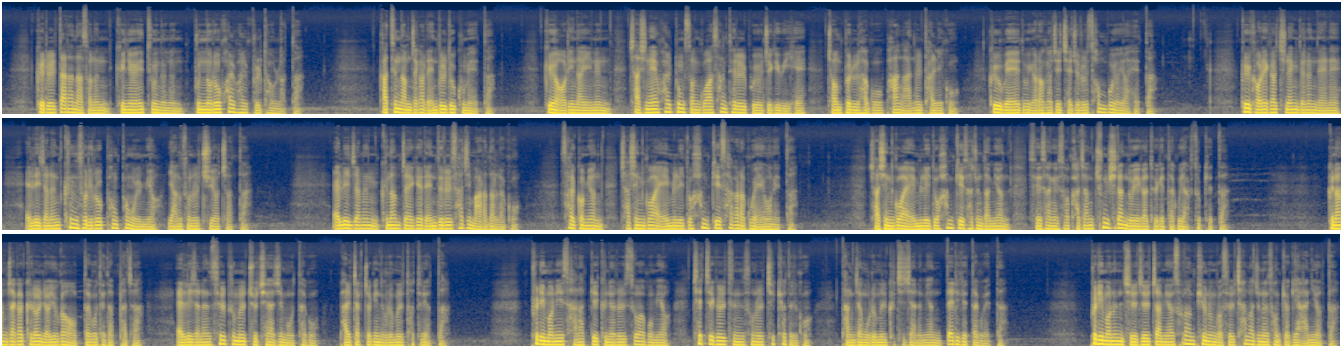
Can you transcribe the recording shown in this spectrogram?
그를 따라 나서는 그녀의 두 눈은 분노로 활활 불타올랐다. 같은 남자가 랜들도 구매했다. 그 어린아이는 자신의 활동성과 상태를 보여주기 위해 점프를 하고 방 안을 달리고 그 외에도 여러 가지 재주를 선보여야 했다. 그 거래가 진행되는 내내 엘리자는 큰 소리로 펑펑 울며 양손을 쥐어짰다. 엘리자는 그 남자에게 랜드를 사지 말아달라고 살 거면 자신과 에밀리도 함께 사가라고 애원했다. 자신과 에밀리도 함께 사준다면 세상에서 가장 충실한 노예가 되겠다고 약속했다. 그 남자가 그럴 여유가 없다고 대답하자 엘리자는 슬픔을 주체하지 못하고 발작적인 울음을 터뜨렸다. 프리먼이 사납게 그녀를 쏘아보며 채찍을 든 손을 치켜들고 당장 울음을 그치지 않으면 때리겠다고 했다. 프리먼은 질질 짜며 소란 피우는 것을 참아주는 성격이 아니었다.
